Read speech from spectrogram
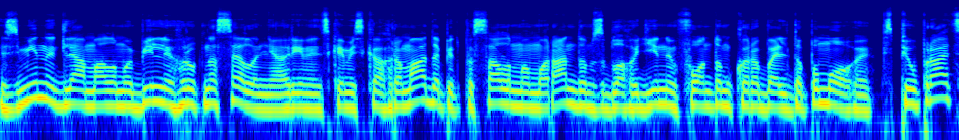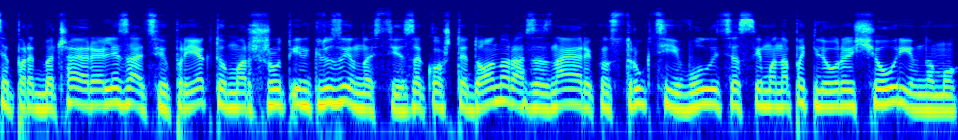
Зміни для маломобільних груп населення Рівненська міська громада підписала меморандум з благодійним фондом Корабель допомоги. Співпраця передбачає реалізацію проєкту Маршрут інклюзивності за кошти донора зазнає реконструкції вулиця Симона Петлюри, що у Рівному.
